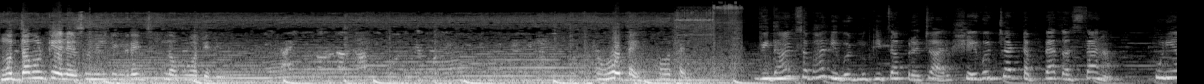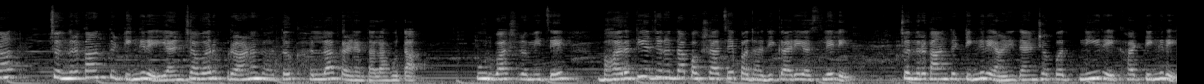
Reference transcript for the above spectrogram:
मुद्दामून केले सुनील टिंगरे नको होती ती. होत आहे होत आहे विधानसभा निवडणुकीचा प्रचार शेवटच्या टप्प्यात असताना पुण्यात चंद्रकांत टिंगरे यांच्यावर प्राणघातक हल्ला करण्यात आला होता. पूर्वाश्रमीचे भारतीय जनता पक्षाचे पदाधिकारी असलेले चंद्रकांत टिंगरे आणि त्यांच्या पत्नी रेखा टिंगरे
